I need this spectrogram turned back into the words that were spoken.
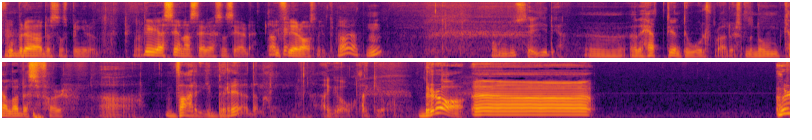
två Mm. bröder som springer runt. Det är det senaste jag recenserade i Okej. flera avsnitt. Ja, ja. Mm. Om du säger det. Eh, ja, det hette ju inte Wolf Brothers, men de kallades för Ah. Vargbröderna. Tack ja. Bra. Uh... Hörru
